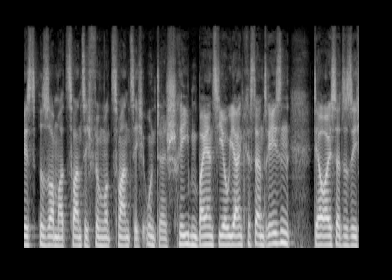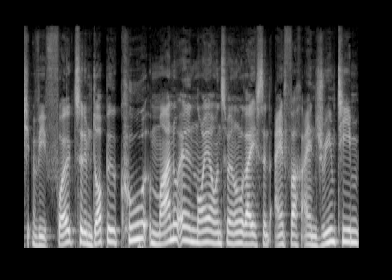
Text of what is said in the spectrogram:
bis Sommer 2025 unterschrieben. Bayern CEO Jan-Christian Dresen, der äußerte sich wie folgt zu dem Doppel-Q. Manuel Neuer und Sven Ulreich sind einfach ein Dreamteam.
